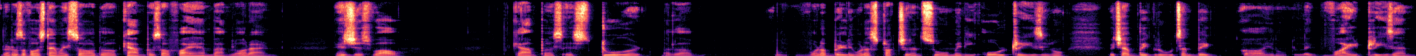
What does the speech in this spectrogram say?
that was the first time I saw the campus of IIM Bangalore, and it's just wow. Campus is too good. What a building, what a structure, and so many old trees, you know, which have big roots and big, uh, you know, like wide trees and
